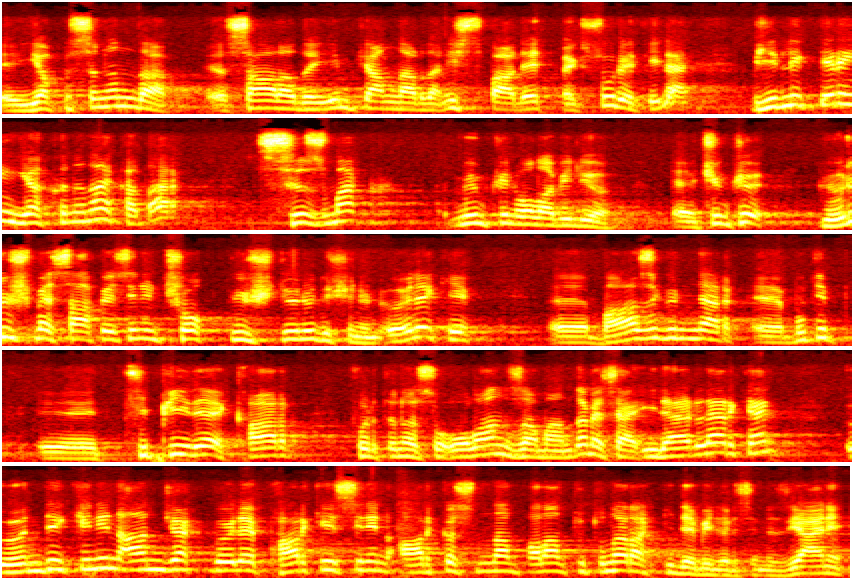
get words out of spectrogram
yapısının da e, sağladığı imkanlardan istifade etmek suretiyle birliklerin yakınına kadar sızmak mümkün olabiliyor. E, Çünkü görüş mesafesinin çok düştüğünü düşünün. Öyle ki e, bazı günler e, bu tip e, tipi de kar fırtınası olan zamanda mesela ilerlerken öndekinin ancak böyle parkesinin arkasından falan tutunarak gidebilirsiniz. Yani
